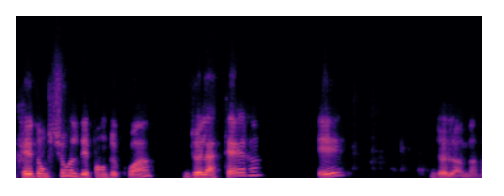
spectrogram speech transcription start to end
Rédemption, elle dépend de quoi? De la terre et de l'homme.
